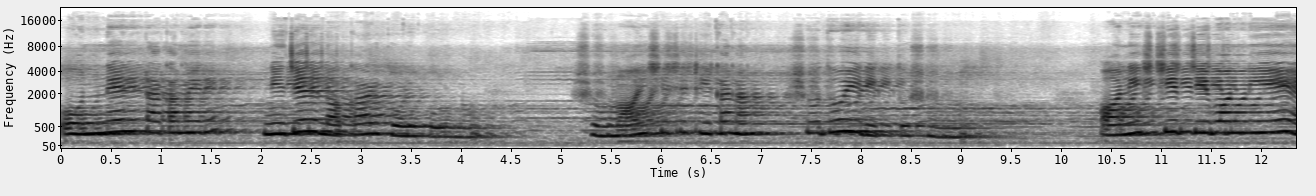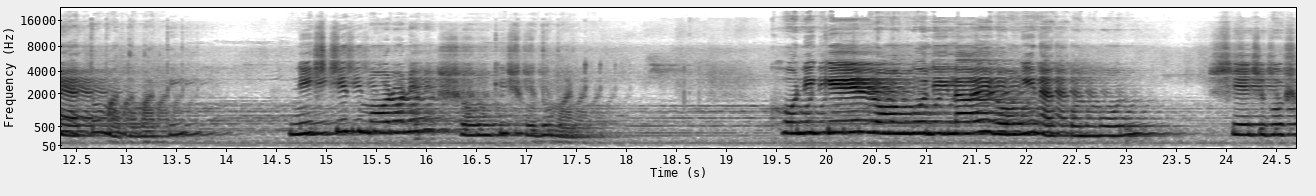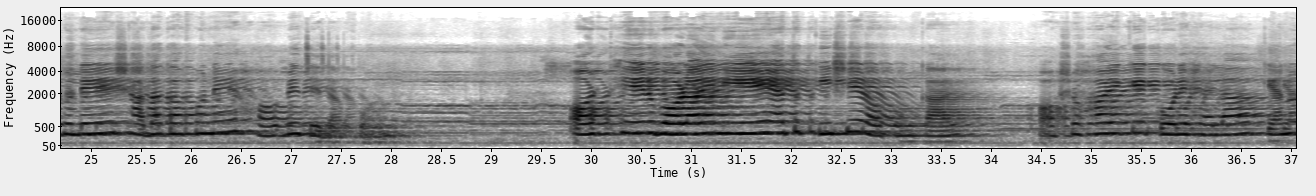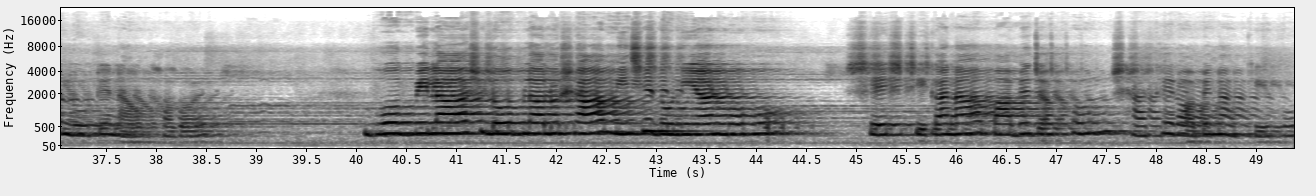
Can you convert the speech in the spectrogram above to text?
অন্যের টাকা মেরে নিজের লকার করে পূর্ণ সময় শেষে ঠিকানা শুধুই রিক্ত শূন্য। অনিশ্চিত জীবন নিয়ে এত মাতামাতি। নিশ্চিত মরণের সঙ্গী শুধু মাটি। ক্ষণিকের রঙ্গলীলায় রঙিন এখন মন। শেষ গোসলে সাদা কাফনে হবে যে দাফন। অর্থের বড়াই নিয়ে এত কিসের অহংকার? অসহায়কে করে হেলা কেন লুটে নাও খাবার? ভোগ বিলাস লোভ লালসা মিছে দুনিয়ার মোহ। শেষ ঠিকানা পাবে যখন, সাথে রবে না কেহ।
